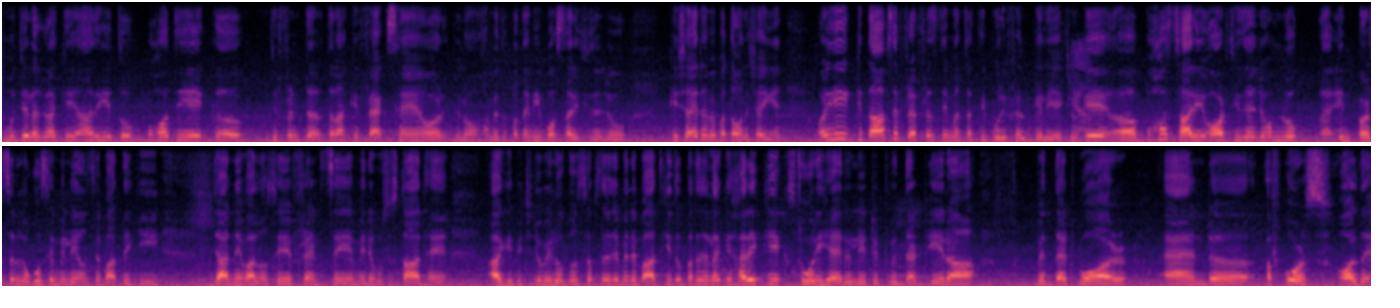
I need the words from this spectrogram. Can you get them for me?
मुझे लगा कि यार ये तो बहुत ही एक डिफरेंट तरह के फैक्ट्स हैं और यू you नो know, हमें तो पता ही नहीं बहुत सारी चीज़ें जो कि शायद हमें पता होनी चाहिए। और ये किताब सिर्फ़ रेफरेंस नहीं बन सकती पूरी फ़िल्म के लिए क्योंकि बहुत सारी और चीज़ें जो हम लोग इन पर्सन लोगों से मिले उनसे बातें की जानने वालों से फ्रेंड्स से मेरे कुछ उस्ताद हैं आगे पीछे जो भी लोग हैं सबसे जब मैंने बात की तो पता चला कि हर एक की एक स्टोरी है related with that era with that war and of course all the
